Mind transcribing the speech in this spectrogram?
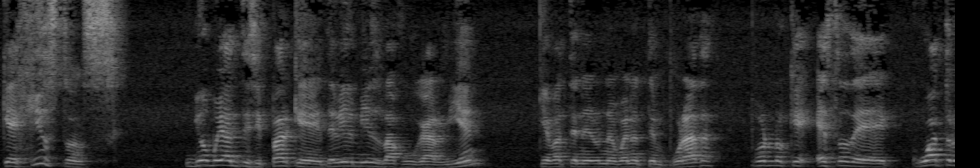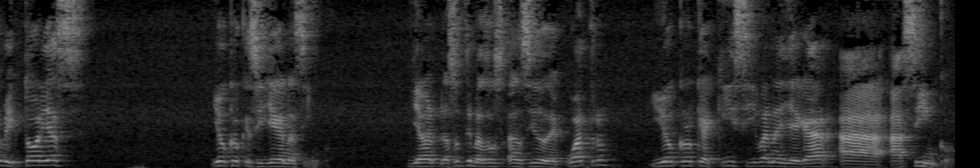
que Houston, yo voy a anticipar que Devil Mills va a jugar bien, que va a tener una buena temporada, por lo que esto de cuatro victorias, yo creo que si llegan a cinco. las últimas dos han sido de cuatro, yo creo que aquí sí van a llegar a, a cinco.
